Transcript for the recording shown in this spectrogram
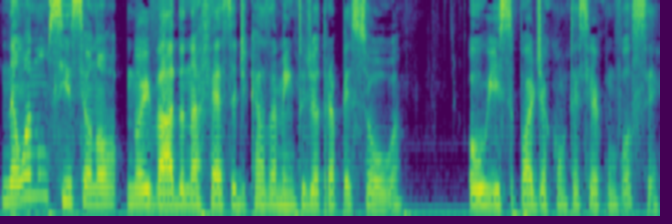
Não anuncie seu no- noivado na festa de casamento de outra pessoa. Ou isso pode acontecer com você.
